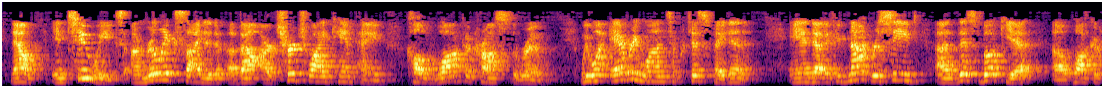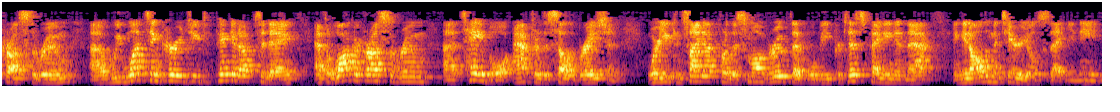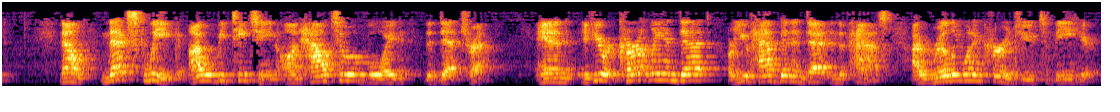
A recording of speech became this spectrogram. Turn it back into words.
Now, in two weeks, I'm really excited about our church-wide campaign called Walk Across the Room. We want everyone to participate in it. And uh, if you've not received uh, this book yet, uh, Walk Across the Room, uh, we want to encourage you to pick it up today at the Walk Across the Room uh, table after the celebration, where you can sign up for the small group that will be participating in that and get all the materials that you need. Now, next week, I will be teaching on how to avoid the debt trap. And if you are currently in debt or you have been in debt in the past, I really want to encourage you to be here.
